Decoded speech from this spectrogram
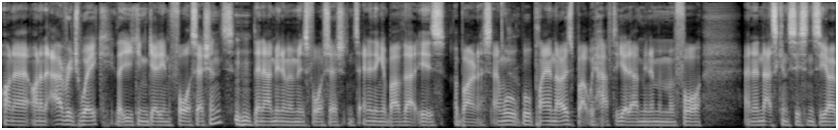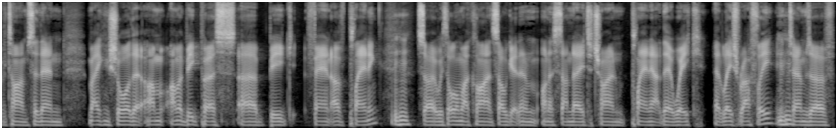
on a on an average week that you can get in four sessions, mm-hmm. then our minimum is four sessions. Anything above that is a bonus, and we'll we'll plan those, but we have to get our minimum of four. And then that's consistency over time. So then making sure that I'm I'm a big pers uh, big fan of planning. Mm-hmm. So with all of my clients, I'll get them on a Sunday to try and plan out their week at least roughly in mm-hmm. terms of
